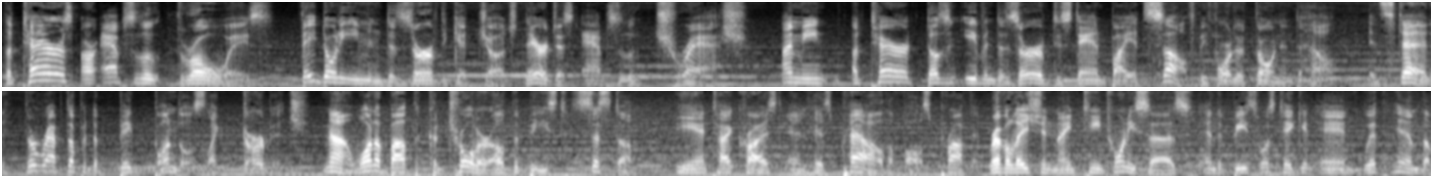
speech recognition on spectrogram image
The tares are absolute throwaways they don't even deserve to get judged. They are just absolute trash. I mean, a terror doesn't even deserve to stand by itself before they're thrown into hell. Instead, they're wrapped up into big bundles like garbage. Now, what about the controller of the beast system? The Antichrist and his pal, the false prophet. Revelation 19:20 says, "And the beast was taken, and with him the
